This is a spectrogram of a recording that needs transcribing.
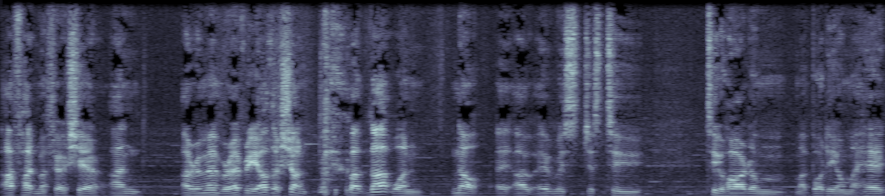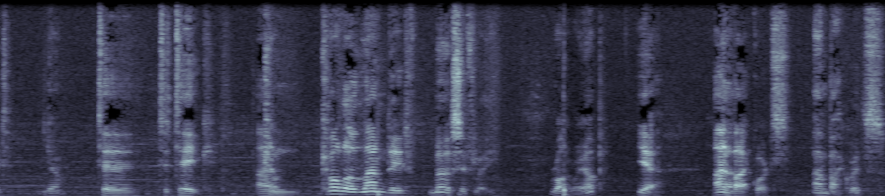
I've had my fair share, and I remember every other shunt, but that one, no, it, I, it was just too, too hard on my body, on my head Yeah. to to take, and Carlo landed mercifully, right way up yeah, and Uh, backwards. and backwards.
